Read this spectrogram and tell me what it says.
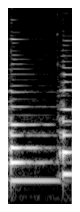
别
